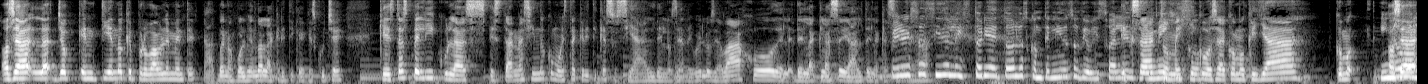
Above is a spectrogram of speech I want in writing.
o sea, la- yo entiendo que probablemente, ah, bueno, volviendo a la crítica que escuché, que estas películas están haciendo como esta crítica social de los de arriba y los de abajo, de, la- de la clase alta y la clase Pero eso ha sido la historia de todos los contenidos audiovisuales Exacto, de México. México. o sea, como que ya, como, o sea,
